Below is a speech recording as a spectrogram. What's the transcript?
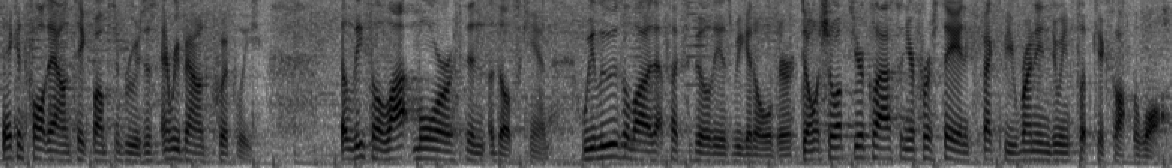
They can fall down, take bumps and bruises, and rebound quickly. At least a lot more than adults can. We lose a lot of that flexibility as we get older. Don't show up to your class on your first day and expect to be running and doing flip kicks off the wall.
